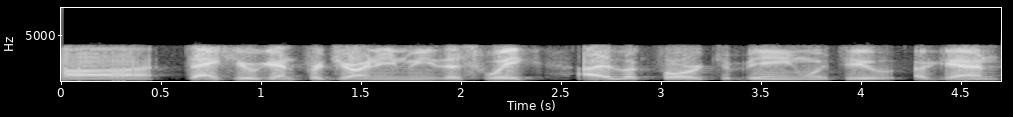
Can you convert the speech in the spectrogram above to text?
Uh, thank you again for joining me this week. I look forward to being with you again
